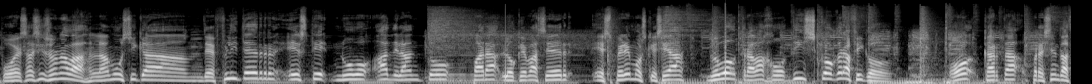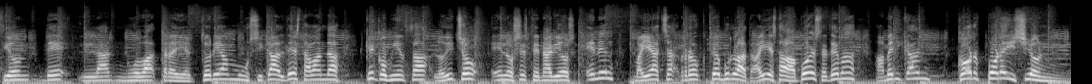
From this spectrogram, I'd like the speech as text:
Pues así sonaba la música de Flitter, este nuevo adelanto para lo que va a ser, esperemos que sea, nuevo trabajo discográfico o carta presentación de la nueva trayectoria musical de esta banda que comienza, lo dicho, en los escenarios en el Mayacha Rock de Burlata. Ahí estaba pues este tema, American Corporation.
